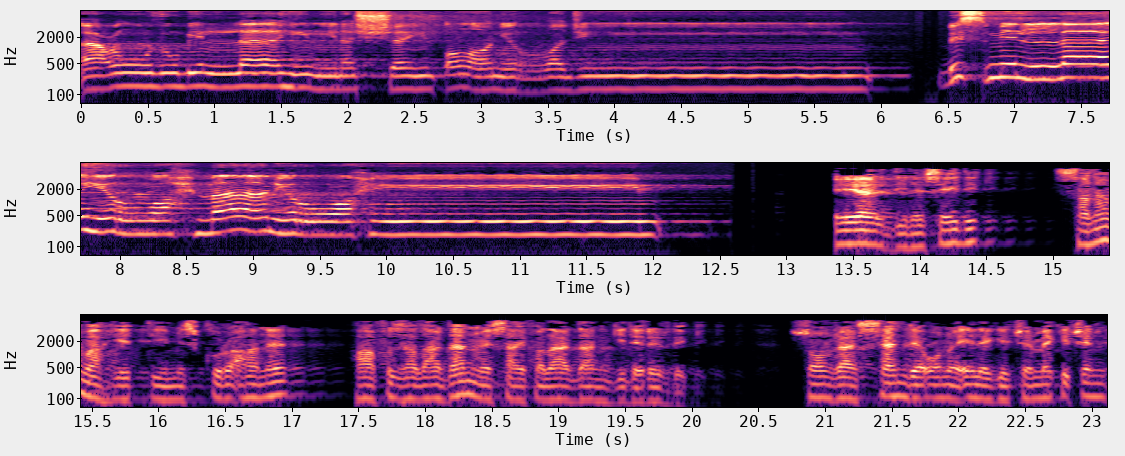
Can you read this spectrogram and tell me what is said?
Euzu billahi mineşşeytanirracim. Bismillahirrahmanirrahim. Eğer dileseydik sana vahyettiğimiz Kur'an'ı hafızalardan ve sayfalardan giderirdik. Sonra sen de onu ele geçirmek için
